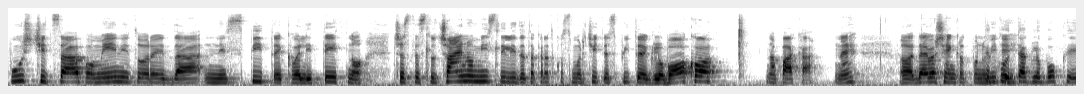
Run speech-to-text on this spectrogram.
puščica pomeni torej, da ne spite kvalitetno. Če ste slučajno mislili, da takrat, ko smrčite, spite globoko, napaka. Ne? Uh, da je vaš enkrat ponoviti. Tako, ta globoki,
